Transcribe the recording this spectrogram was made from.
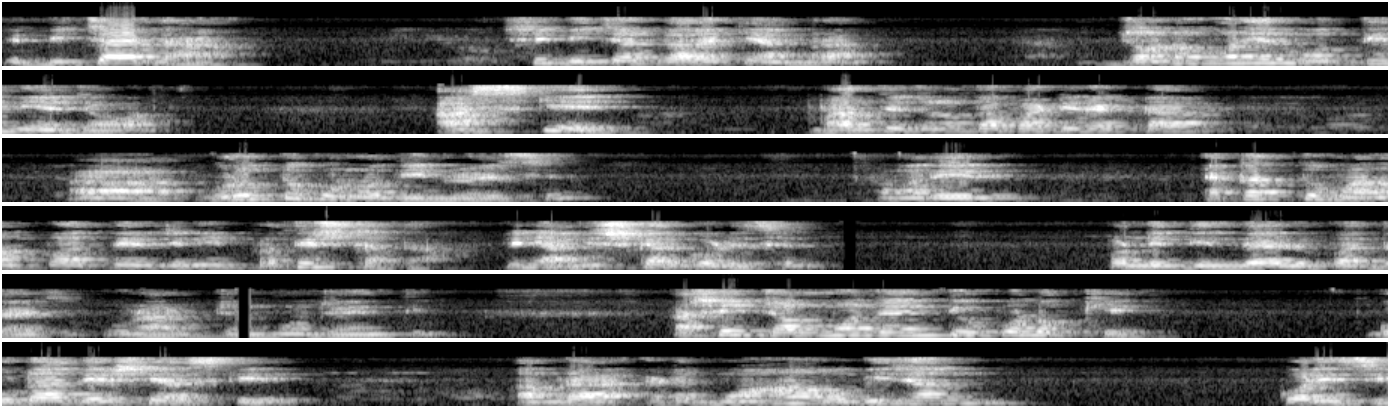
যে বিচারধারা, সেই বিচারধারাকে আমরা জনগণের মধ্যে নিয়ে যাওয়া, আজকে ভারতীয় জনতা পার্টির একটা গুরুত্বপূর্ণ দিন রয়েছে। আমাদের একাত্ম মানববাদের যিনি প্রতিষ্ঠাতা যিনি আবিষ্কার করেছেন, পণ্ডিত দীনদয়াল উপাধ্যায়জি ওনার জন্ম জয়ন্তী। আর সেই জন্ম জয়ন্তী উপলক্ষে গোটা দেশে আজকে আমরা একটা মহা অভিযান করেছি,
